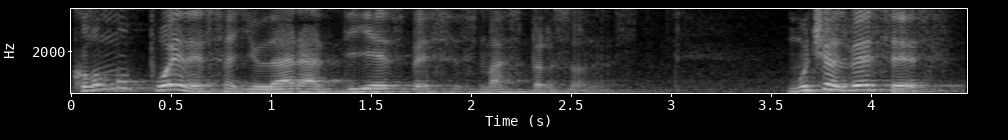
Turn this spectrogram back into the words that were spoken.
cómo puedes ayudar a 10 veces más personas? Muchas veces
